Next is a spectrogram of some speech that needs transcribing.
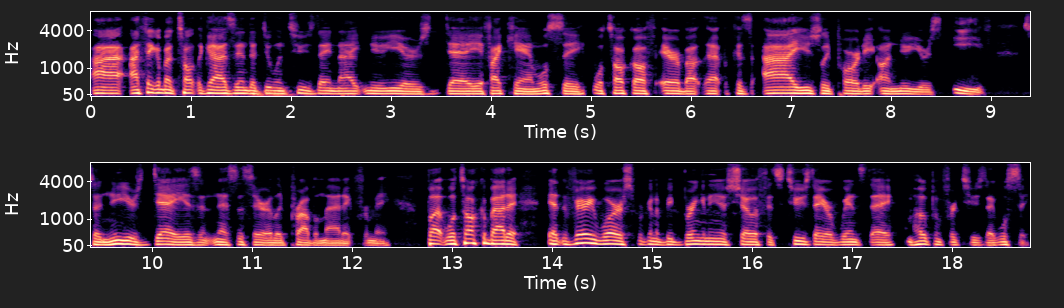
I, I think I'm going to talk the guys into doing Tuesday night, New Year's Day, if I can. We'll see. We'll talk off air about that because I usually party on New Year's Eve. So New Year's Day isn't necessarily problematic for me but we'll talk about it. At the very worst, we're going to be bringing in a show if it's Tuesday or Wednesday. I'm hoping for Tuesday. We'll see.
